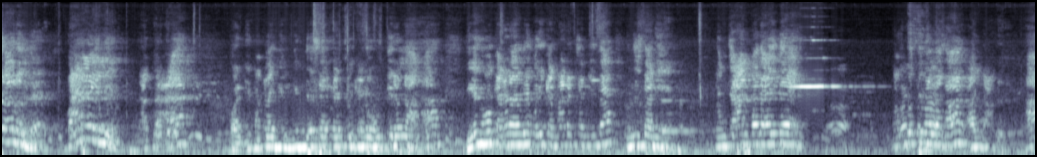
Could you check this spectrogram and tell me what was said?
ಸರ್ ಅಂದೆ? ಬಾರ್ಲ ಇಲ್ಲಿ. ಬಡ್ಡಿ ಮಕ್ಕಳ ನಿಮ್ ನಿಮ್ ದೇಶ ಹುಡ್ತಿರಲ್ಲ ಏನು ಕನ್ನಡ ಅಂದ್ರೆ ಬರೀ ಕರ್ನಾಟಕ ಸಂಗೀತ, ಹಿಂದೂಸ್ತಾನಿ? ನಮ್ ಜಾನಪದ ಐತೆ. ನಮ್ಗೆ ಗೊತ್ತಿರಲ್ಲ ಸರ್? ಅಣ್ಣ ಆ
